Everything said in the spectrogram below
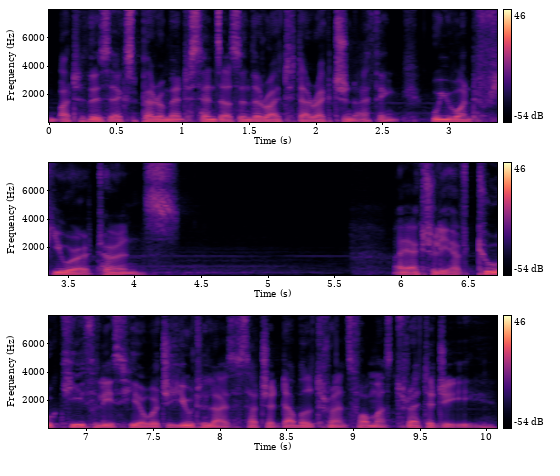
But this experiment sends us in the right direction, I think. We want fewer turns. I actually have two Keithleys here which utilize such a double transformer strategy.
